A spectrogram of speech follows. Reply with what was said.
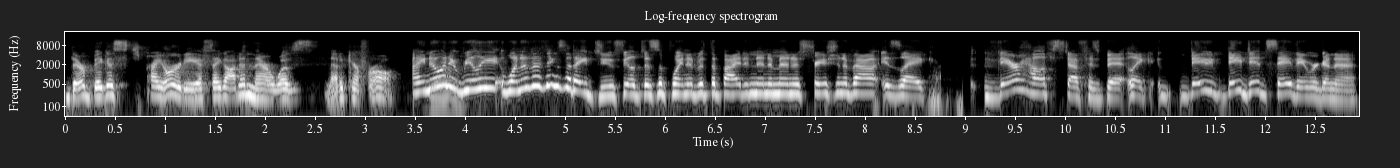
their biggest priority if they got in there was Medicare for all. I know, and it really one of the things that I do feel disappointed with the Biden administration about is like their health stuff has been like they they did say they were gonna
